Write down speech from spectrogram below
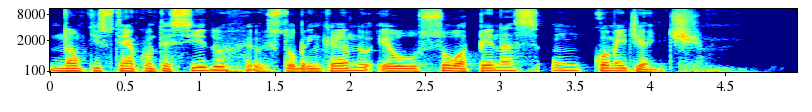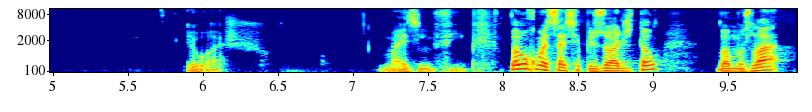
Não que isso tenha acontecido, eu estou brincando, eu sou apenas um comediante. Eu acho. Mas enfim. Vamos começar esse episódio então? Vamos lá?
